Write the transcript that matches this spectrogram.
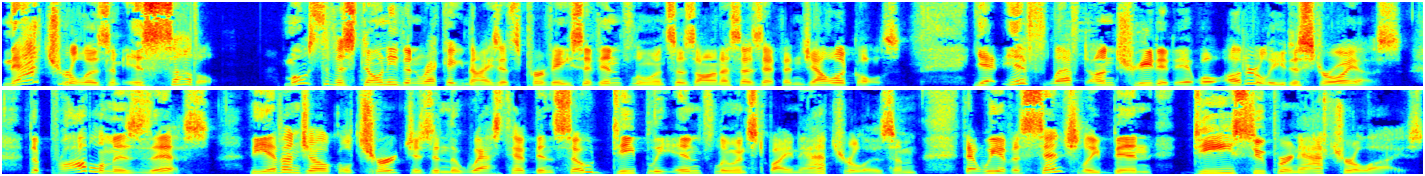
naturalism is subtle. Most of us don't even recognize its pervasive influences on us as evangelicals. Yet if left untreated, it will utterly destroy us. The problem is this. The evangelical churches in the West have been so deeply influenced by naturalism that we have essentially been de-supernaturalized.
